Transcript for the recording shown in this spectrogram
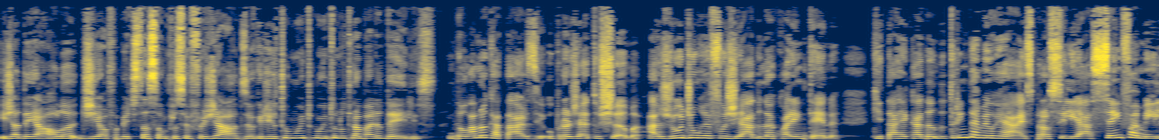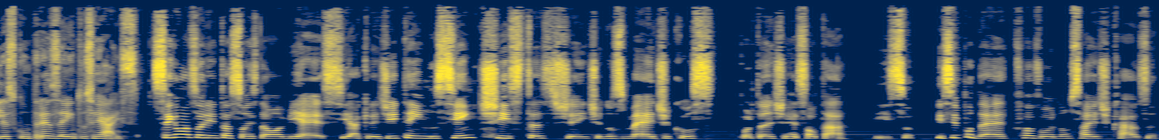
e já dei aula de alfabetização para os refugiados. Eu acredito muito, muito no trabalho deles. Então, lá no Catarse, o projeto chama Ajude um Refugiado na Quarentena, que está arrecadando 30 mil reais para auxiliar 100 famílias com 300 reais. Sigam as orientações da OMS, acreditem nos cientistas, gente, nos médicos. Importante ressaltar isso. E se puder, por favor, não saia de casa.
